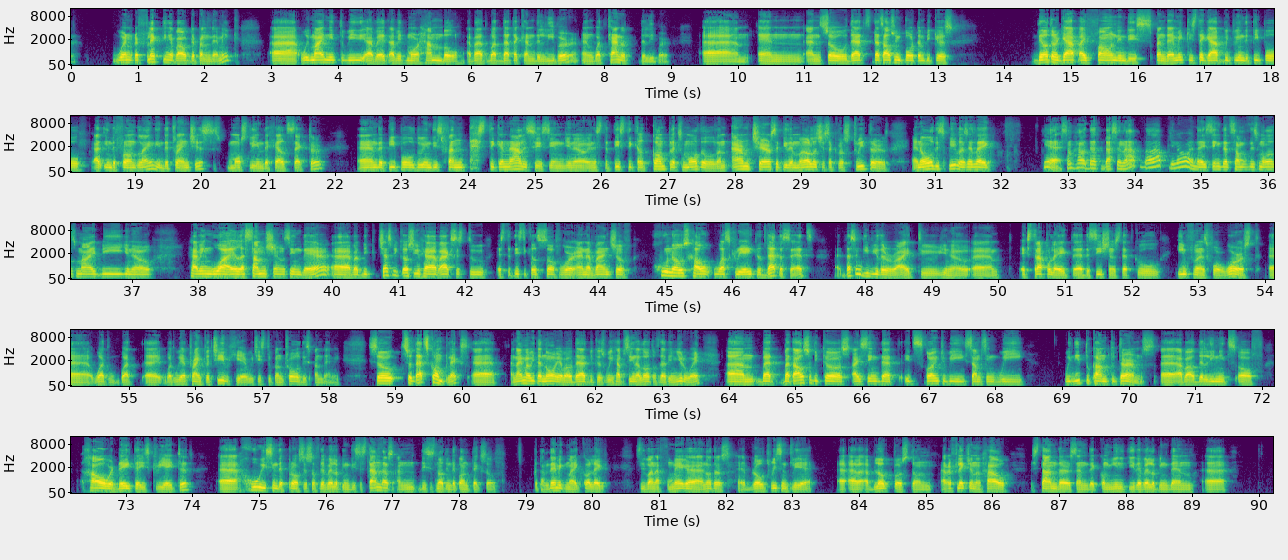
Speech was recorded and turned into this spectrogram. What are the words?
when reflecting about the pandemic, uh, we might need to be a bit, a bit more humble about what data can deliver and what cannot deliver. Um, and, and so that's, that's also important because the other gap I found in this pandemic is the gap between the people in the front line, in the trenches, mostly in the health sector, and the people doing this fantastic analysis in, you know, in a statistical complex model and armchairs epidemiologists across Twitter and all these people. Said like, yeah, somehow that doesn't add up, you know, and I think that some of these models might be, you know, having wild assumptions in there, uh, but be just because you have access to statistical software and a bunch of who knows how was created data sets, uh, doesn't give you the right to, you know, um, extrapolate uh, decisions that could influence for worst uh, what what uh, what we are trying to achieve here, which is to control this pandemic. So so that's complex, and I'm a bit annoyed about that because we have seen a lot of that in Uruguay. Um, but but also because I think that it's going to be something we we need to come to terms uh, about the limits of how our data is created, uh, who is in the process of developing these standards, and this is not in the context of the pandemic. My colleague Silvana Fumega and others uh, wrote recently a, a, a, blog post on a reflection on how standards and the community developing them, uh,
